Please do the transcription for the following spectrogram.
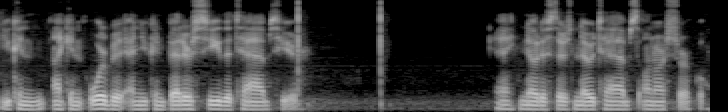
you can I can orbit and you can better see the tabs here. Okay, notice there's no tabs on our circle.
